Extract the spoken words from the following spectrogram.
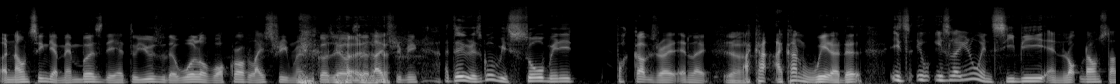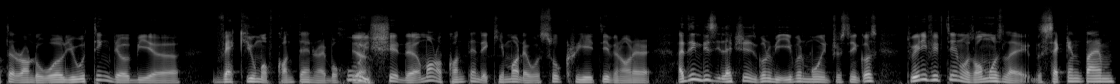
announcing their members, they had to use the World of Warcraft live stream, right? Because there was a live streaming. I tell you, there's going to be so many fuck ups, right? And like Yeah. I can't I can't wait. Uh, the, it's it, it's like you know when CB and lockdown started around the world, you would think there would be a vacuum of content, right? But holy Yeah. shit, the amount of content that came out that was so creative and all that. right? I think this election is going to be even more interesting because 2015 was almost like the second time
